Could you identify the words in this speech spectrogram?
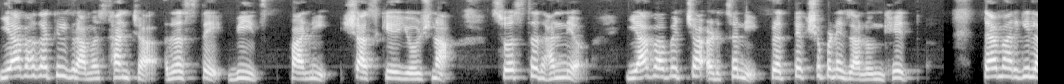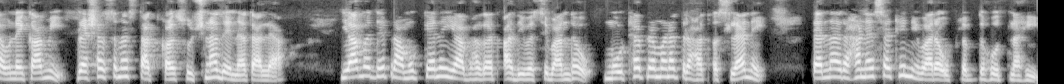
या भागातील ग्रामस्थांच्या रस्ते वीज पाणी शासकीय योजना स्वस्त धान्य याबाबतच्या अडचणी प्रत्यक्षपणे जाणून घेत त्या मार्गी लावण्याकामी प्रशासनास तात्काळ सूचना देण्यात आल्या. यामध्ये प्रामुख्याने या भागात आदिवासी बांधव मोठ्या प्रमाणात राहत असल्याने त्यांना राहण्यासाठी निवारा उपलब्ध होत नाही.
